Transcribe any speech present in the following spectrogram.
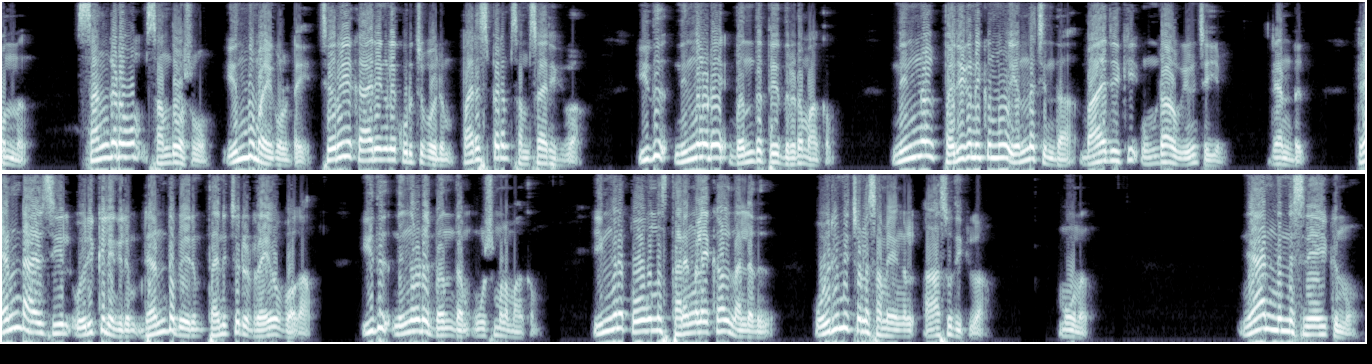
ഒന്ന് സങ്കടവും സന്തോഷവും എന്തുമായിക്കൊള്ളട്ടെ? ചെറിയ കാര്യങ്ങളെക്കുറിച്ച് പോലും പരസ്പരം സംസാരിക്കുക. ഇത് നിങ്ങളുടെ ബന്ധത്തെ ദൃഢമാക്കും. നിങ്ങൾ പരിഗണിക്കുന്നു എന്ന ചിന്ത ഭാര്യയ്ക്ക് ഉണ്ടാവുകയും ചെയ്യും. രണ്ട്. രണ്ടാഴ്ചയിൽ ഒരിക്കലെങ്കിലും രണ്ടുപേരും തനിച്ചൊരു ഡ്രൈവ് പോകാം. ഇത് നിങ്ങളുടെ ബന്ധം ഊഷ്മളമാക്കും. ഇങ്ങനെ പോകുന്ന സ്ഥലങ്ങളെക്കാൾ നല്ലത് ഒരുമിച്ചുള്ള സമയങ്ങൾ ആസ്വദിക്കുക. മൂന്ന്. ഞാൻ നിന്നെ സ്നേഹിക്കുന്നു.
